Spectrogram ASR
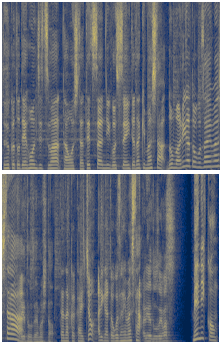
ということで本日は倒した哲さんにご出演いただきました。どうもありがとうございました。ありがとうございました。田中会長ありがとうございました。ありがとうございます。メニコン。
